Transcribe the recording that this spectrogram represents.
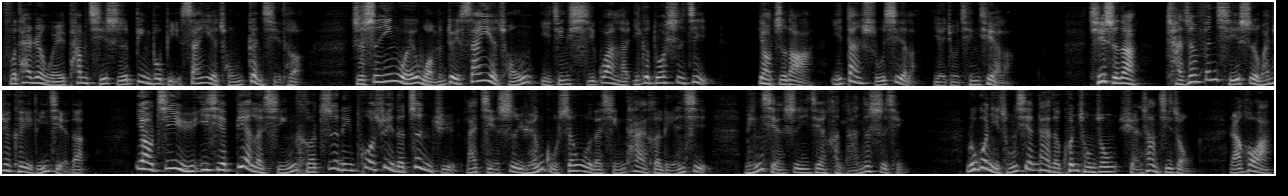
福泰认为，它们其实并不比三叶虫更奇特，只是因为我们对三叶虫已经习惯了一个多世纪。要知道啊，一旦熟悉了，也就亲切了。其实呢，产生分歧是完全可以理解的。要基于一些变了形和支离破碎的证据来解释远古生物的形态和联系，明显是一件很难的事情。如果你从现代的昆虫中选上几种，然后啊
